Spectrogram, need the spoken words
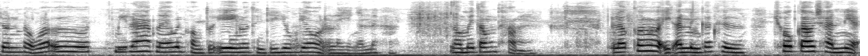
จนแบบว่าเออ มีรากแล้วเป็นของตัวเองเราถึงจะยกยอดอะไรอย่างนั้นนะคะ เราไม่ต้องทำแล้วก็อีกอันหนึ่งก็คือโชคเก้าชั้นเนี่ย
